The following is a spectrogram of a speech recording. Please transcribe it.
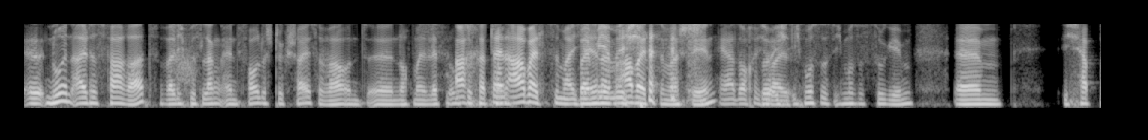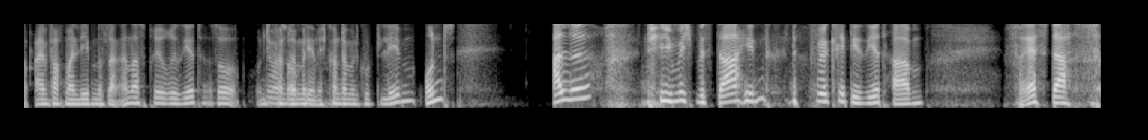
Äh, nur ein altes Fahrrad, weil ich bislang ein faules Stück Scheiße war und äh, noch meine letzten Ach, dein Arbeitszimmer. Ich bei mir im mich. Arbeitszimmer stehen. Ja, doch, ich so, weiß. ich, ich, muss es, ich muss es zugeben. Ähm, ich habe einfach mein Leben bislang anders priorisiert so, und ich, Ja, ist konnte damit, okay. ich konnte damit gut leben. Und alle, die mich bis dahin dafür kritisiert haben, fress das.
